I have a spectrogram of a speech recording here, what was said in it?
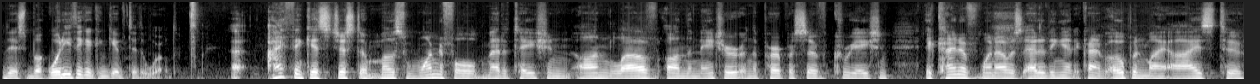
this book? What do you think it can give to the world? Uh, I think it's just a most wonderful meditation on love, on the nature and the purpose of creation. It kind of, when I was editing it, it kind of opened my eyes to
